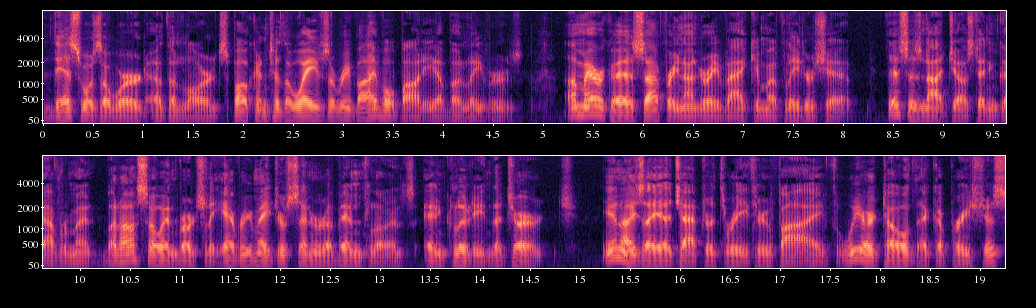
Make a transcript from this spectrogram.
This was a word of the Lord spoken to the Waves of Revival body of believers. America is suffering under a vacuum of leadership. This is not just in government, but also in virtually every major center of influence, including the church. In Isaiah chapter 3 through 5, we are told that capricious,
